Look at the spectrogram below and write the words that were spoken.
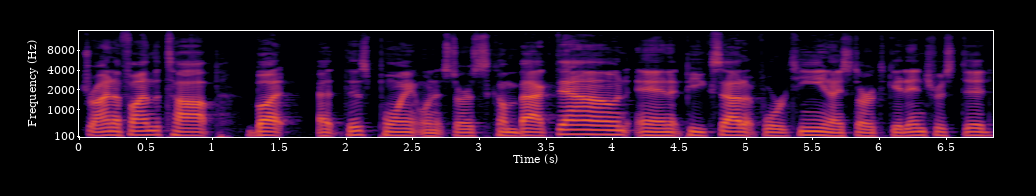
trying to find the top, but at this point, when it starts to come back down and it peaks out at 14, I start to get interested,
